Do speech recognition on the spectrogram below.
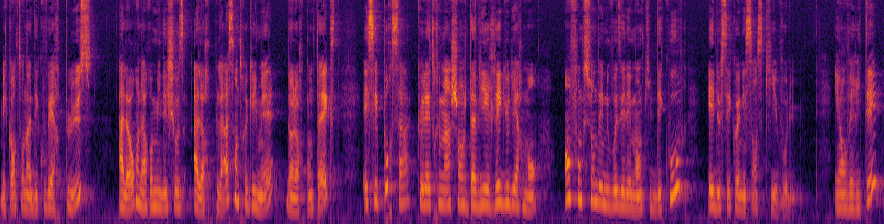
Mais quand on a découvert plus, alors on a remis les choses à leur place, entre guillemets, dans leur contexte. Et c'est pour ça que l'être humain change d'avis régulièrement en fonction des nouveaux éléments qu'il découvre et de ses connaissances qui évoluent. Et en vérité,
